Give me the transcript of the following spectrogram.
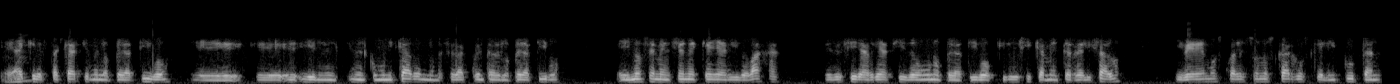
Eh, hay que destacar que en el operativo eh, que, y en el, comunicado en donde se da cuenta del operativo no se menciona que haya habido bajas, es decir, habría sido un operativo quirúrgicamente realizado y veremos cuáles son los cargos que le imputan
